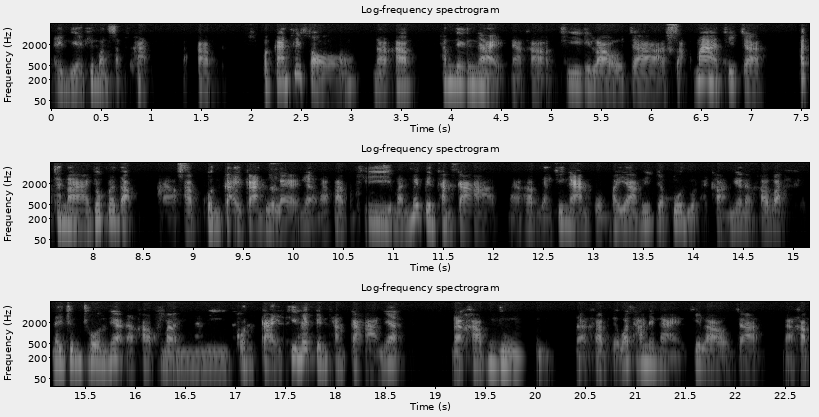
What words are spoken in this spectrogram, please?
ไอเดียที่มันสำคัญนะครับ ประการที่สองนะครับทำยังไงนะครับ ที่เราจะสามารถที่จะพัฒนายกระดับนะครับกลไกการดูแลเนี่ยนะครับ ที่มันไม่เป็นทางการนะครับ อย่างที่งานผมพยายามที่จะพูดอยู่หลายครั้งเนี่ยนะครับ ว่าในชุมชนเนี่ยนะครับ มันมีกลไกที่ไม่เป็นทางการเนี่ยนะครับอยู่นะครับ แต่ว่าทำยังไงที่เราจะ นะครับ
